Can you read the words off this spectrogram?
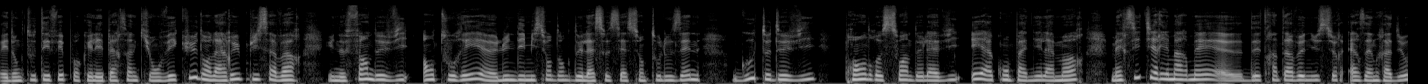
Et donc tout est fait pour que les personnes qui ont vécu dans la rue puissent avoir une fin de vie entourée. L'une des missions donc de l'association toulousaine Goutte de vie prendre soin de la vie et accompagner la mort. Merci Thierry Marmet d'être intervenu sur RZN Radio.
